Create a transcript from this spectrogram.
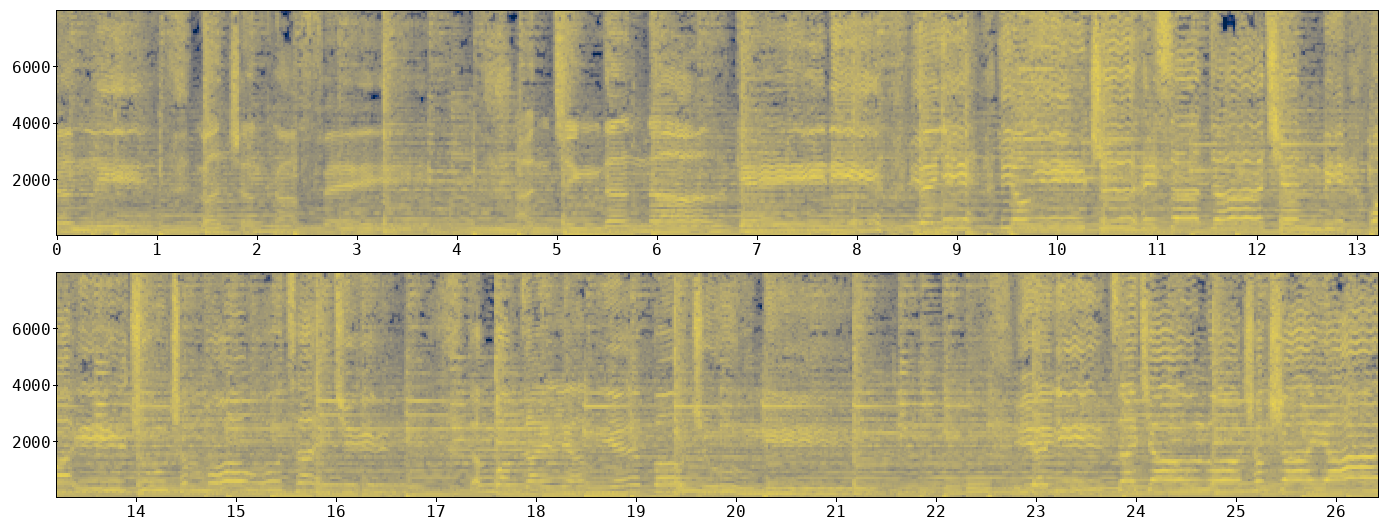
清晨里暖成咖啡，安静的拿给你，愿意用一支黑色的铅笔画一出沉默舞台剧，灯光再亮也抱住你。愿意在角落唱沙哑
